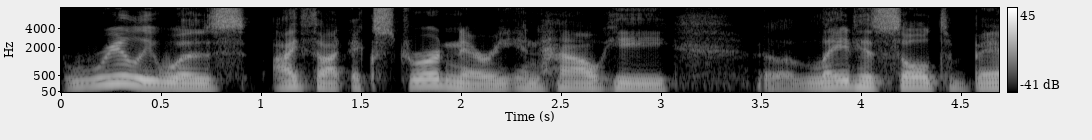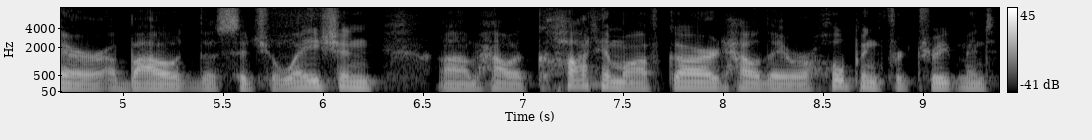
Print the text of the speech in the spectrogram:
really was, I thought, extraordinary in how he uh, laid his soul to bear about the situation, um, how it caught him off guard, how they were hoping for treatment.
